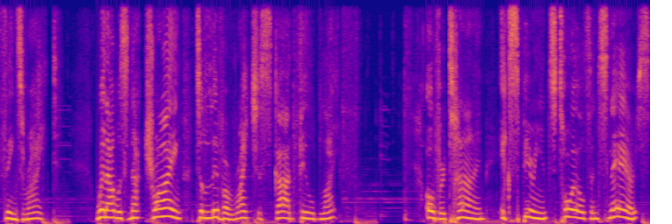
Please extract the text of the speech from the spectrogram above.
things right, when I was not trying to live a righteous, God filled life. Over time, experience toils and snares,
